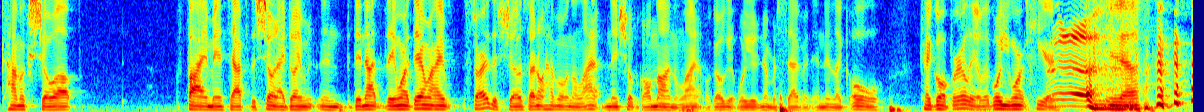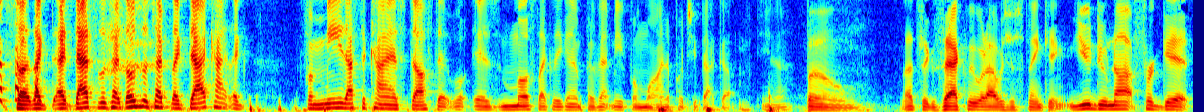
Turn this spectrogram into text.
comics show up five minutes after the show and I don't even and they're not they weren't there when I started the show, so I don't have them on the lineup. And they show up, go, I'm not on the lineup. I'll go get well, you're number seven, and they're like, oh, can I go up early? I'm like, well, you weren't here, you know. so like that, that's the type. Those are the type like that kind like. For me, that's the kind of stuff that w- is most likely going to prevent me from wanting to put you back up. You know. Boom. That's exactly what I was just thinking. You do not forget.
